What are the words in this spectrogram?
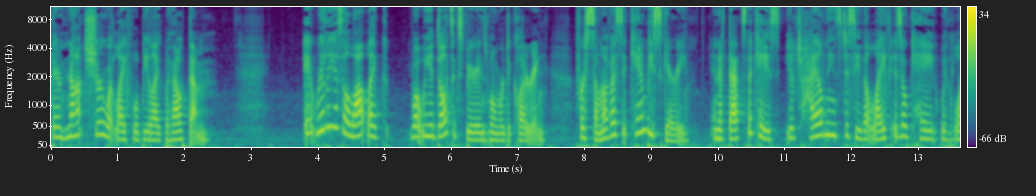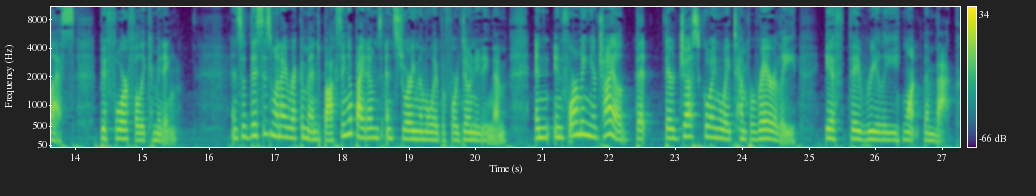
they're not sure what life will be like without them. It really is a lot like what we adults experience when we're decluttering. For some of us, it can be scary. And if that's the case, your child needs to see that life is okay with less before fully committing. And so, this is when I recommend boxing up items and storing them away before donating them, and informing your child that they're just going away temporarily if they really want them back.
